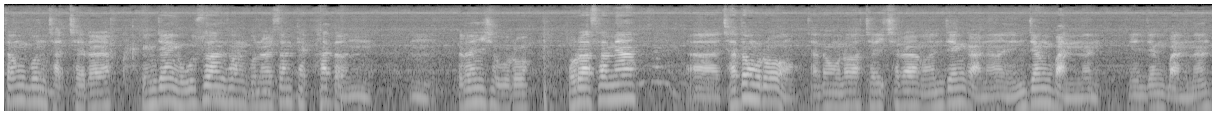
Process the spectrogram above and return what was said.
성분 자체를 굉장히 우수한 성분을 선택하던 음, 그런 식으로 돌아서면 어, 자동으로 자동으로 저희처럼 언젠가는 인정받는 인정받는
